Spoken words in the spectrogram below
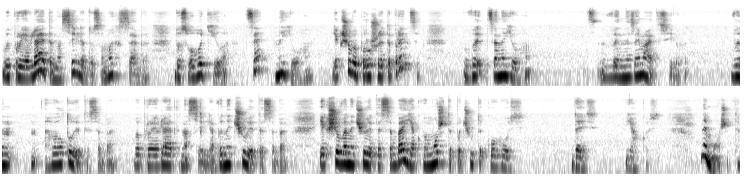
ви проявляєте насилля до самих себе, до свого тіла. Це не йога. Якщо ви порушуєте принцип, ви, це не йога. Ви не займаєтеся йогою. Ви гвалтуєте себе, ви проявляєте насилля, ви не чуєте себе. Якщо ви не чуєте себе, як ви можете почути когось десь якось? Не можете.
